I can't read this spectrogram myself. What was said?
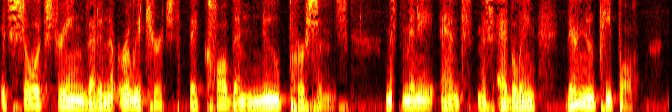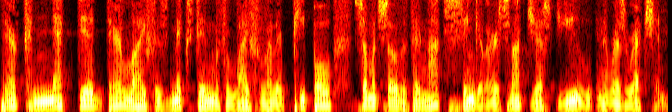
It's so extreme that in the early church, they called them new persons. Miss Minny and Miss Aibileen, they're new people. They're connected. Their life is mixed in with the life of other people, so much so that they're not singular. It's not just you in the resurrection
